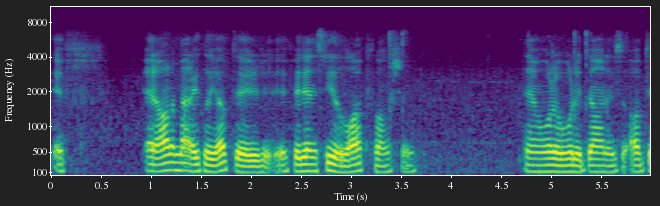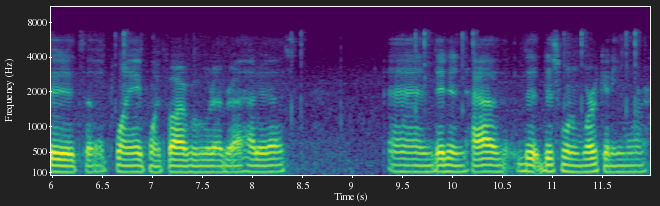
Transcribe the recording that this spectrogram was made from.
if it automatically updated, if it didn't see the lock function, then what it would have done is updated to 0.8.5 or whatever I had it as. And they didn't have, th this wouldn't work anymore.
